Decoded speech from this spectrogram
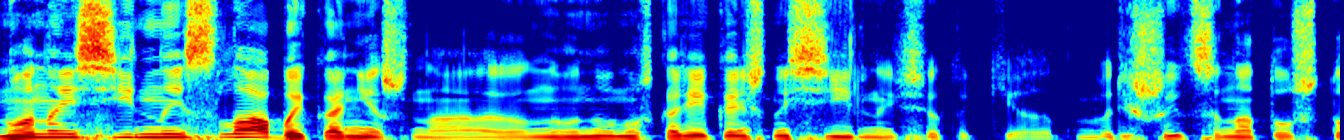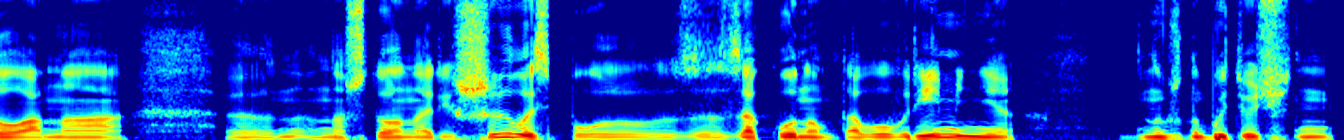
ну, она и сильная, и слабая, конечно. Ну, ну, ну скорее, конечно, сильной все-таки. Решиться на то, что она, э, на что она решилась по за- законам того времени, нужно быть очень,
